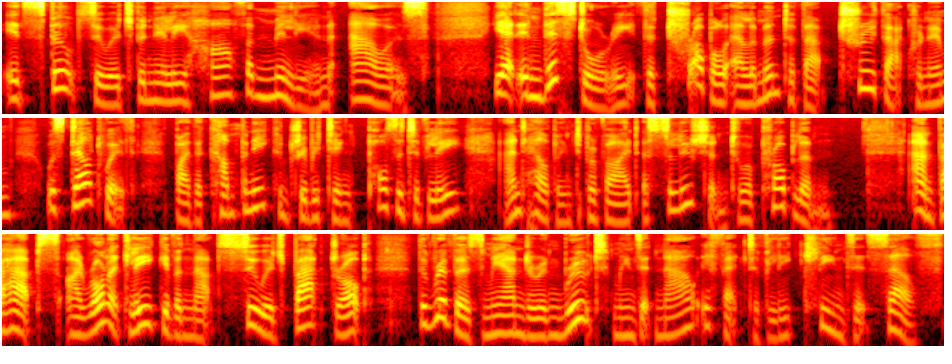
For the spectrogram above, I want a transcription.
It spilt sewage for nearly half a million hours. Yet in this story, the trouble element of that truth acronym was dealt with by the company contributing positively and helping to provide a solution to a problem. And perhaps, ironically, given that sewage backdrop, the river's meandering route means it now effectively cleans itself.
